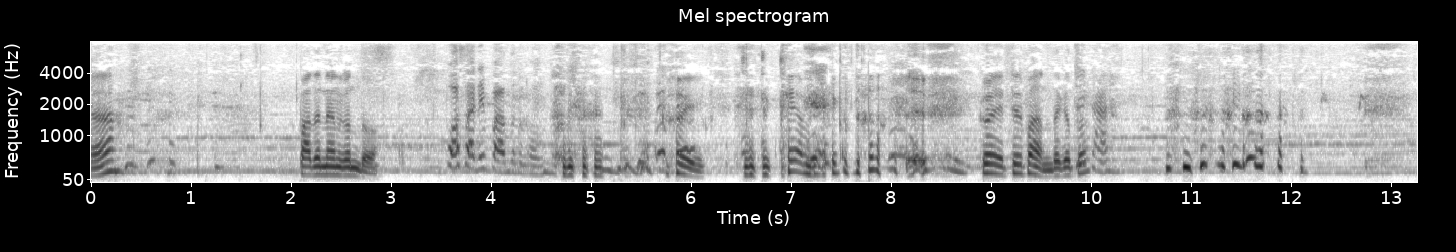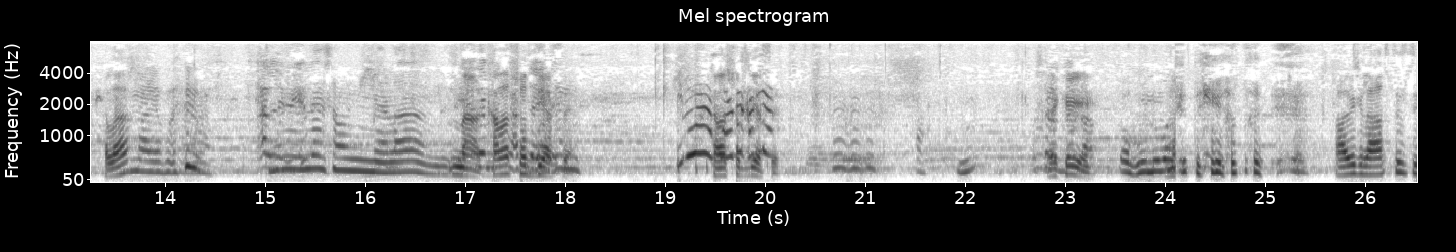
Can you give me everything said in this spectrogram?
হ্যাঁ? পাদের নান গন্ধ পসারি গন্ধ কই, আমি দেখো তো। কই, টের পান, দেখো তো। খালা মেলা না খালার সর্দি আছে। খালার সর্দি আছে। দেখি। ঠিক আছে আমি ক্লাস আসতেছি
